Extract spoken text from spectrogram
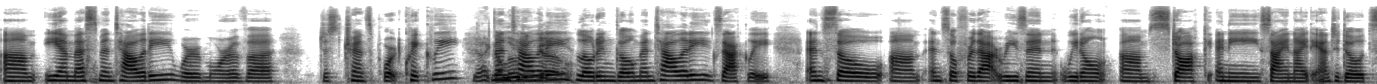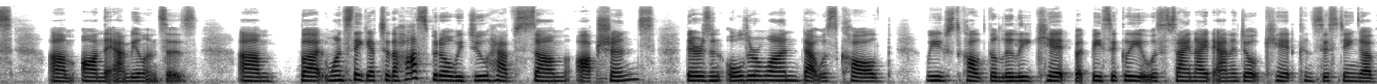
um, EMS mentality. We're more of a just transport quickly Yeah, like a load and mentality, load and go mentality. Exactly. And so, um, and so for that reason, we don't um, stock any cyanide antidotes um, on the ambulances. Um, but once they get to the hospital, we do have some options. There's an older one that was called, we used to call it the Lilly kit, but basically it was a cyanide antidote kit consisting of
